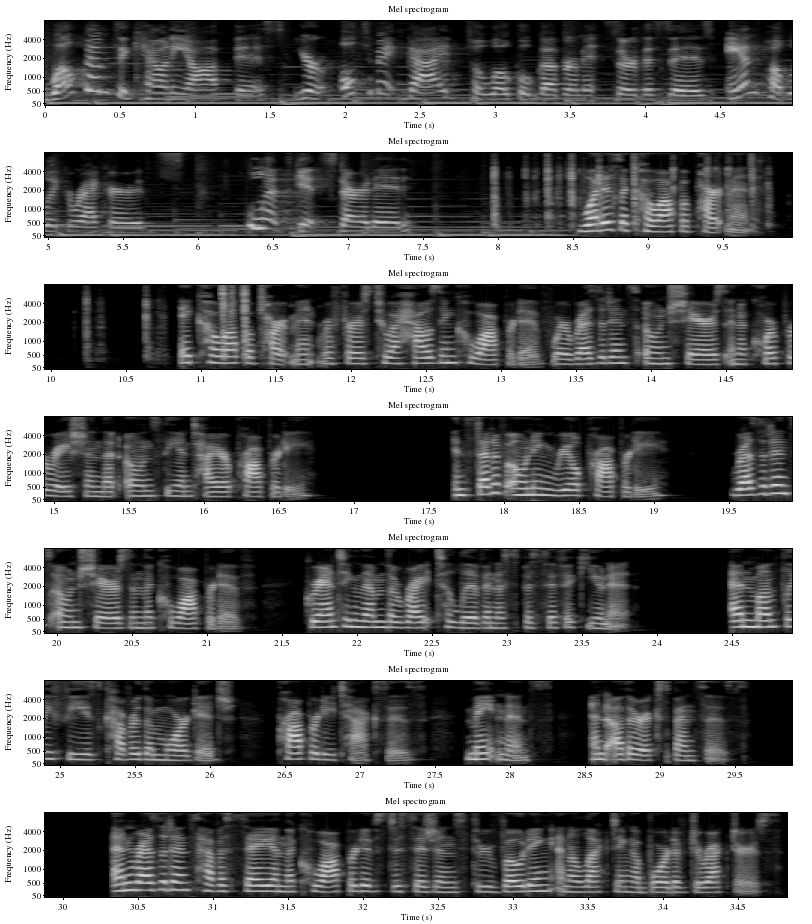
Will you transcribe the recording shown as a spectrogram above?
Welcome to County Office, your ultimate guide to local government services and public records. Let's get started. What is a co op apartment? A co op apartment refers to a housing cooperative where residents own shares in a corporation that owns the entire property. Instead of owning real property, residents own shares in the cooperative, granting them the right to live in a specific unit. And monthly fees cover the mortgage, property taxes, maintenance, and other expenses. And residents have a say in the cooperative's decisions through voting and electing a board of directors.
